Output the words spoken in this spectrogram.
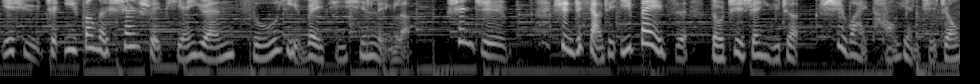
也许这一方的山水田园足以慰藉心灵了，甚至，甚至想这一辈子都置身于这世外桃源之中。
